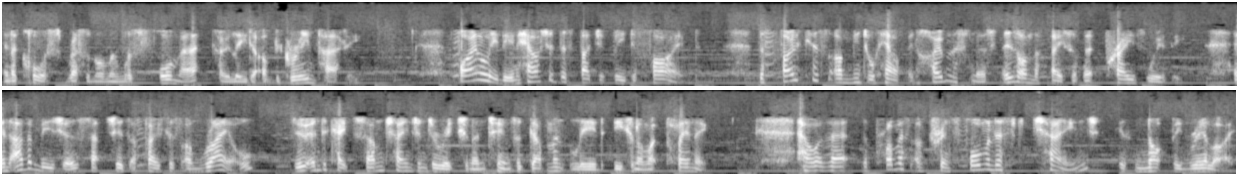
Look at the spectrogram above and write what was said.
And of course, Russell Norman was former co-leader of the Green Party. Finally then, how should this budget be defined? The focus on mental health and homelessness is on the face of it praiseworthy. And other measures, such as a focus on rail, do indicate some change in direction in terms of government-led economic planning. However, the promise of transformative change has not been realised.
